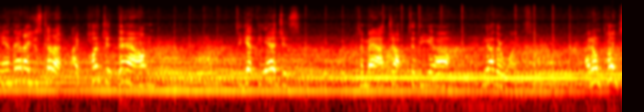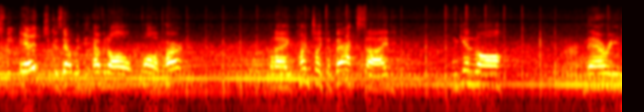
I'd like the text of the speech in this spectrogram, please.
and then I just kind of, I punch it down to get the edges to match up to the, uh, the other ones. I don't punch the edge because that would have it all fall apart, but I punch like the back side and get it all married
